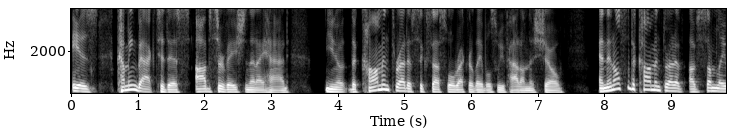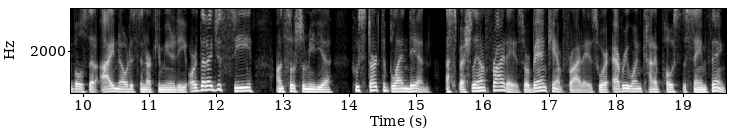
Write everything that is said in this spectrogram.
is coming back to this observation that I had you know, the common thread of successful record labels we've had on this show, and then also the common thread of, of some labels that I notice in our community or that I just see on social media who start to blend in, especially on Fridays or Bandcamp Fridays, where everyone kind of posts the same thing.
